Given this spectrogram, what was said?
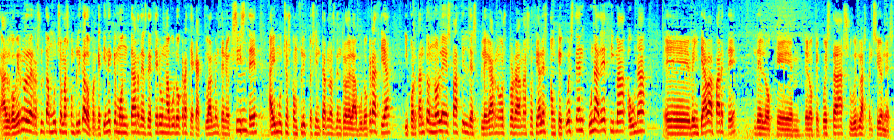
al gobierno le resulta mucho más complicado porque tiene que montar desde cero una burocracia que actualmente no existe, hay muchos conflictos internos dentro de la burocracia y por tanto no le es fácil desplegar nuevos programas sociales aunque cuesten una décima o una eh, veinteava parte de lo que de lo que cuesta subir las pensiones.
